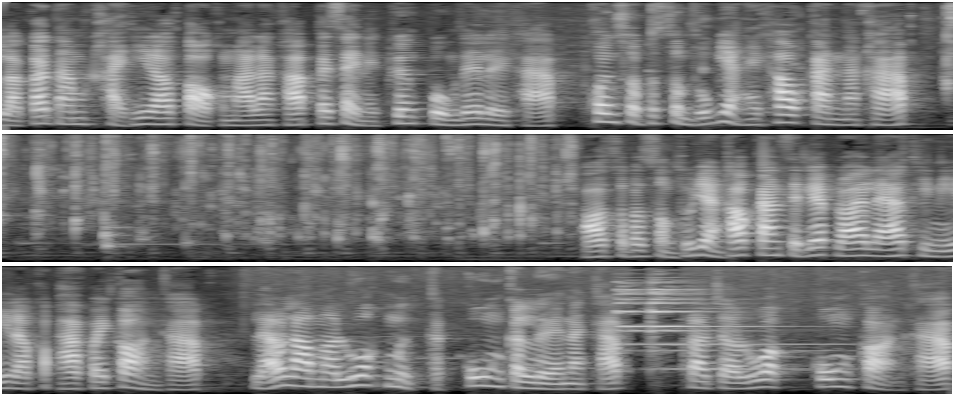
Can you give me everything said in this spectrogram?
เราก็นำไข่ที่เราตอกมาแล้วครับ ไปใส่ในเครื่องปรุงได้เลยครับ คนส่วนผสมทุกอย่างให้เข้ากันนะครับพอส่วนผสมทุกอย่างเข้ากันเสร็จเรียบร้อยแล้วทีนี้เราก็พักไว้ก่อนครับ แล้วเรามาลวกหมึกกับกุ้งกันเลยนะครับ เราจะลวกกุ้งก่อนครับ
